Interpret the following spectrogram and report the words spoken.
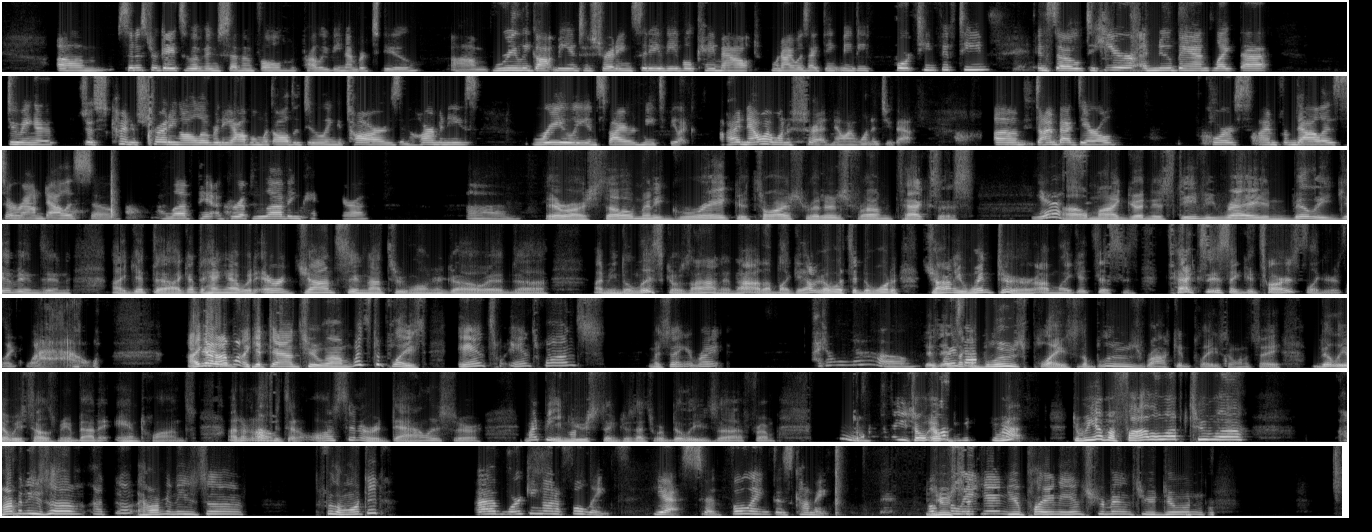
Um, Synyster Gates of Avenged Sevenfold would probably be number two. Um, really got me into shredding. City of Evil came out when I was, I think, maybe 14, 15. And so to hear a new band like that doing a just kind of shredding all over the album with all the dueling guitars and harmonies really inspired me to be like, I now I want to shred. Now I want to do that. Um, Dimebag Darrell, of course, I'm from Dallas around Dallas, so I love. Pan- I grew up loving Pantera. Um, there are so many great guitar shredders from Texas. Yes. Oh my goodness, Stevie Ray and Billy Gibbons, and I get to I got to hang out with Eric Johnson not too long ago, and uh, I mean the list goes on and on. I'm like, I don't know what's in the water. Johnny Winter. I'm like, it's just Texas and guitar slingers. Like, wow. I got. I want to get down to um. What's the place? Ant Antone's. Am I saying it right? I don't know. It's, it's like that? a blues place, the blues rocking place. I want to say Billy always tells me about it. Antone's. I don't know oh. if it's in Austin or Dallas or it might be in Houston because that's where Billy's uh, from. Hmm. So uh, do, we, do we have a follow up to uh, Harmonies? Uh, uh, Harmonies uh, for the Haunted. I'm working on a full length. Yes, so the full length is coming. Hopefully. You singing? You playing the instruments? You doing?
